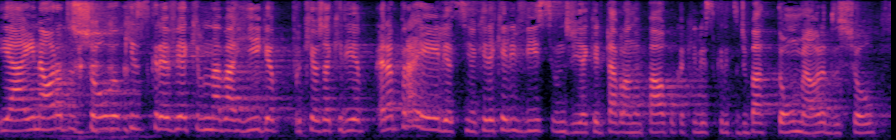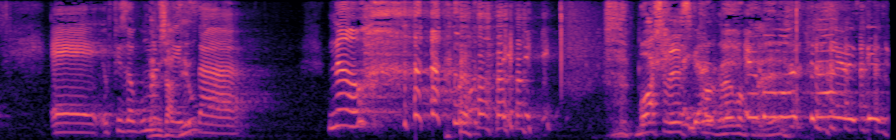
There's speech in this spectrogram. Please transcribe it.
E aí, na hora do show, eu quis escrever aquilo na barriga, porque eu já queria. Era para ele, assim, eu queria que ele visse um dia que ele estava lá no palco com aquilo escrito de batom na hora do show. É, eu fiz algumas vezes viu? a. Não! Mostra esse programa para ele. Eu vou mostrar, eu esqueci.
